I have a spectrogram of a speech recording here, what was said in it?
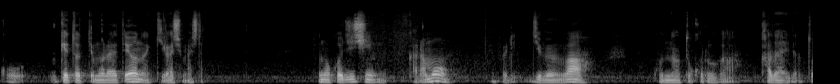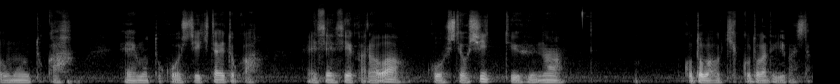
こう受け取ってもらえたような気がしました。その子自身からもやっぱり自分はこんなところが課題だと思うとか、えー、もっとこうしていきたいとか、えー、先生からはこうしてほしいっていうふうな言葉を聞くことができました。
